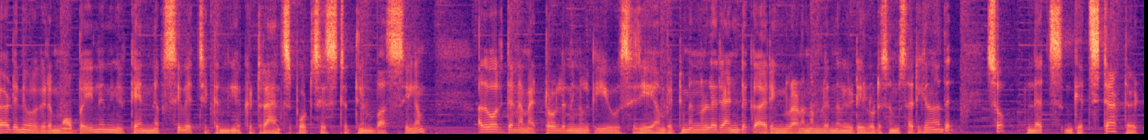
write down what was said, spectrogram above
കാർഡിന് പകരം മൊബൈലിൽ നിങ്ങൾക്ക് എൻ എഫ് സി വെച്ചിട്ട് നിങ്ങൾക്ക് ട്രാൻസ്പോർട്ട് സിസ്റ്റത്തിലും ബസ്സിലും അതുപോലെ തന്നെ മെട്രോയിൽ നിങ്ങൾക്ക് യൂസ് ചെയ്യാൻ പറ്റും എന്നുള്ള രണ്ട് കാര്യങ്ങളാണ് നമ്മൾ ഇന്ന് വീഡിയോയിലൂടെ സംസാരിക്കുന്നത്. സോ ലെറ്റ്സ് ഗെറ്റ് സ്റ്റാർട്ടഡ്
